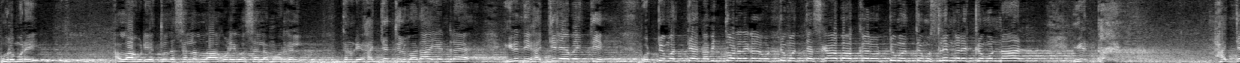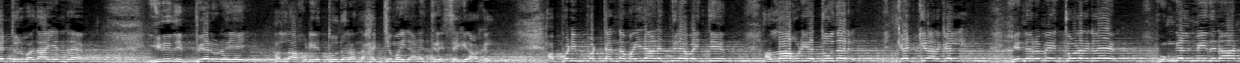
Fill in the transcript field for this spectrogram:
ஒரு முறை அல்லாஹுடைய தூத செல்லல்லா குலை வசல்லம் அவர்கள் தன்னுடைய ஹஜ்ஜத்துல் வதா என்ற இறுதி ஹஜ்ஜிலே வைத்து ஒட்டுமொத்த நபித்தோழர்கள் ஒட்டுமொத்த சகாபாக்கள் ஒட்டுமொத்த முஸ்லிம்களுக்கு முன்னால் இ- ஹஜ்ஜத்துல் வதா என்ற இறுதி பேருரையை அல்லாஹுடைய தூதர் அந்த ஹஜ் மைதானத்தில் செய்கிறார்கள். அப்படிப்பட்ட அந்த மைதானத்தில் வைத்து அல்லாஹுடைய தூதர் கேட்கிறார்கள் என்னருமே தோழர்களே உங்கள் மீது நான்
